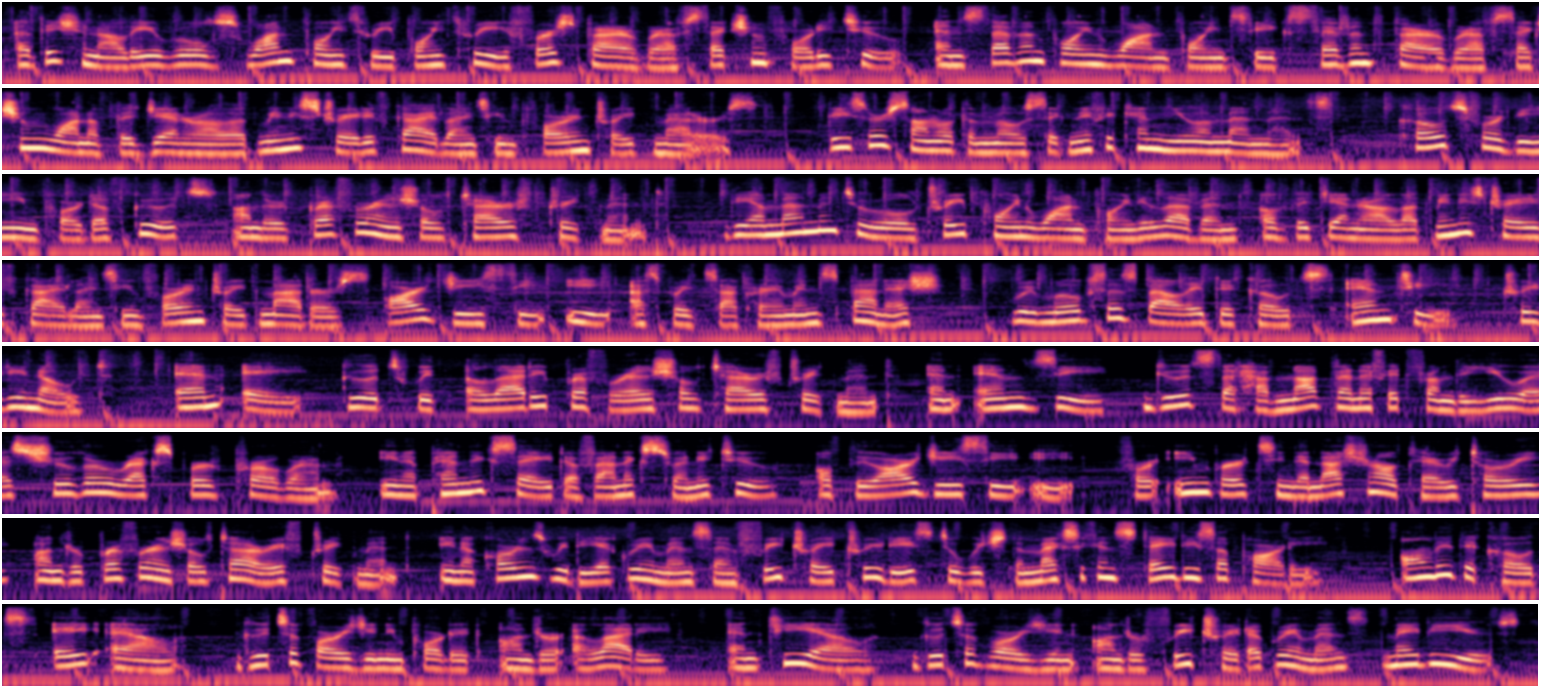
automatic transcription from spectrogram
Additionally, Rules 1.3.3, first paragraph, section 42, and 7.1.6, seventh paragraph, section 1 of the General Administrative Guidelines in Foreign Trade Matters. These are some of the most significant new amendments. Codes for the import of goods under preferential tariff treatment the amendment to Rule 3.1.11 of the General Administrative Guidelines in Foreign Trade Matters, RGCE as per its acronym in Spanish, removes as valid the codes NT, Treaty Note, NA, goods with ALADI preferential tariff treatment, and NZ, goods that have not benefited from the U.S. Sugar Export Program, in Appendix 8 of Annex 22 of the RGCE for imports in the national territory under preferential tariff treatment, in accordance with the agreements and free trade treaties to which the Mexican state is a party. Only the codes AL, goods of origin imported under ALADI, and TL, goods of origin under free trade agreements, may be used.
